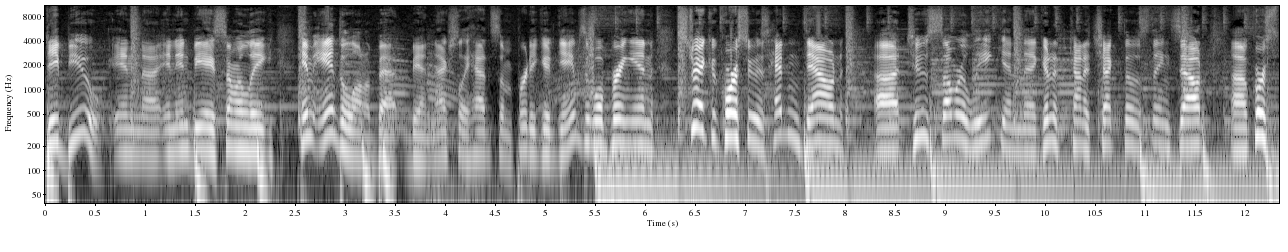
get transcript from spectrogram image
debut in uh, in NBA Summer League. Him and Dalano Banton actually had some pretty good games, and we'll bring in Strick, of course, who is heading down uh, to Summer League and uh, going to kind of check those things out. Uh, of course.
